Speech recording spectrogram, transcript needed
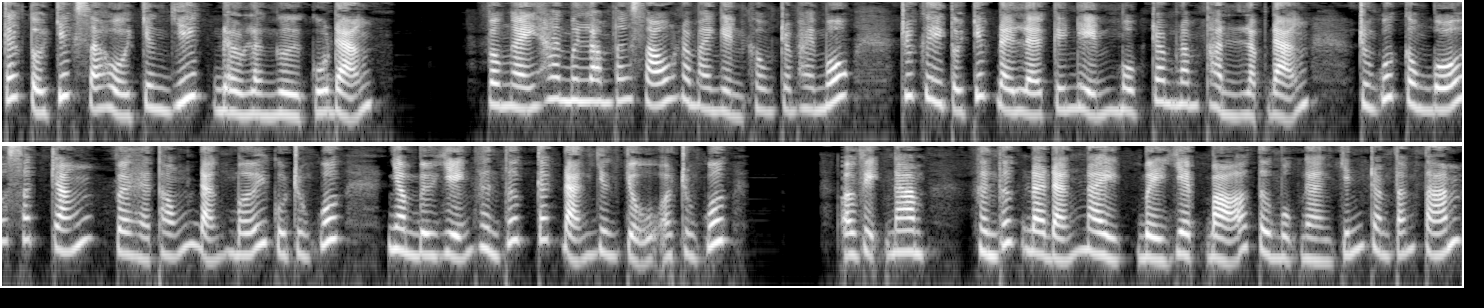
các tổ chức xã hội chân giết đều là người của đảng. Vào ngày 25 tháng 6 năm 2021, trước khi tổ chức đại lễ kỷ niệm 100 năm thành lập đảng, Trung Quốc công bố sách trắng về hệ thống đảng mới của Trung Quốc nhằm biểu diễn hình thức các đảng dân chủ ở Trung Quốc. Ở Việt Nam, hình thức đa đảng này bị dẹp bỏ từ 1988.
